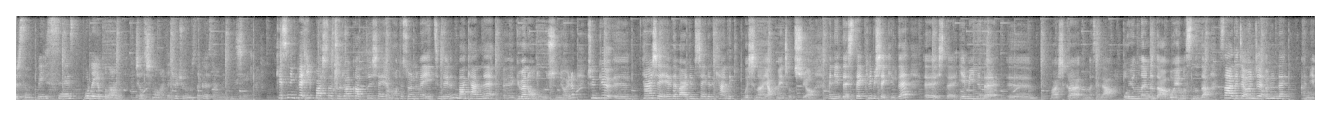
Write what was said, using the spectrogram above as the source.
ortaktır sınıf. Burada yapılan çalışmalarda çocuğunuzda gözlemlediğiniz şeyler. Kesinlikle ilk başta çocuğa kattığı şey Montessori'nin ve eğitimlerin ben kendine güven olduğunu düşünüyorum. Çünkü e, her şey evde verdiğimiz şeyleri kendi başına yapmaya çalışıyor. Hani destekli bir şekilde e, işte yemeğini de e, başka mesela oyunlarını da boyamasını da sadece önce önünde hani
